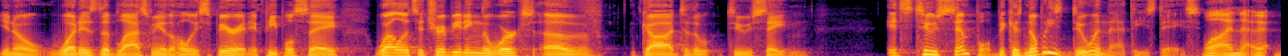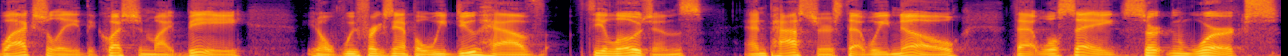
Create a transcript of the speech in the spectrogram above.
you know what is the blasphemy of the holy spirit if people say well it's attributing the works of god to the to satan it's too simple because nobody's doing that these days Well, and uh, well, actually, the question might be, you know, we, for example, we do have theologians and pastors that we know that will say certain works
